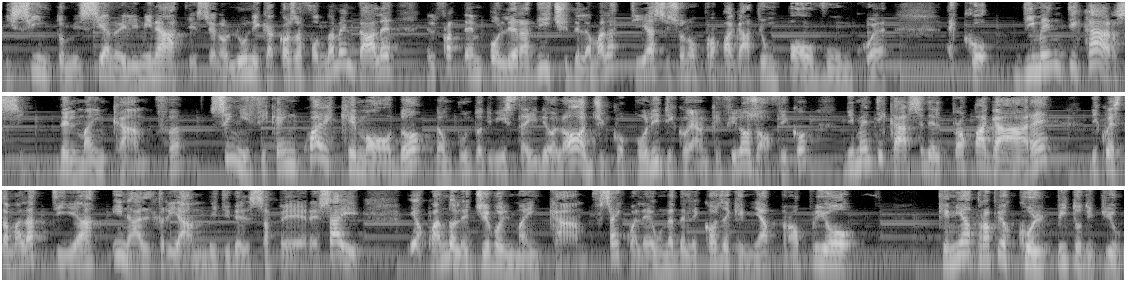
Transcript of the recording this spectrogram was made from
i sintomi siano eliminati e siano l'unica cosa fondamentale, nel frattempo le radici della malattia si sono propagate un po' ovunque. Ecco, dimenticarsi del Mein Kampf significa in qualche modo, da un punto di vista ideologico, politico e anche filosofico, dimenticarsi del propagare di questa malattia in altri ambiti del sapere. Sai, io quando leggevo il Mein Kampf, sai qual è una delle cose che mi ha proprio, che mi ha proprio colpito di più?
